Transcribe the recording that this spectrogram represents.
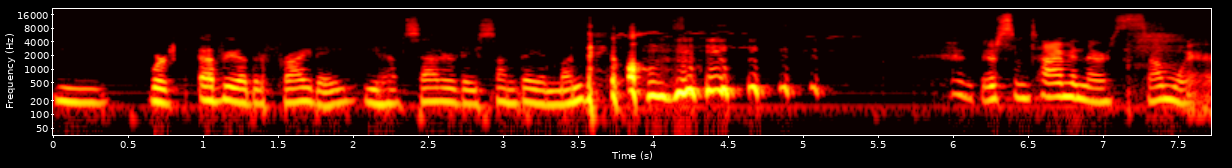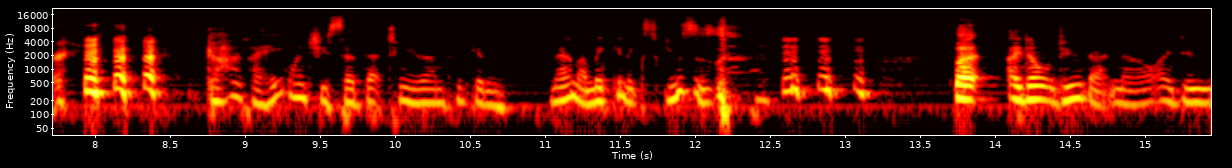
you work every other friday you have saturday sunday and monday off There's some time in there somewhere. God, I hate when she said that to me. I'm thinking, man, I'm making excuses. I don't do that now. I do.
